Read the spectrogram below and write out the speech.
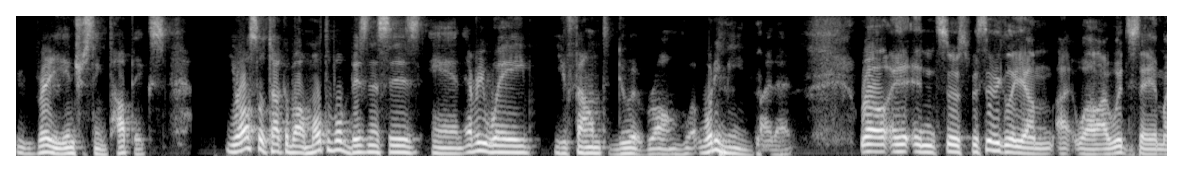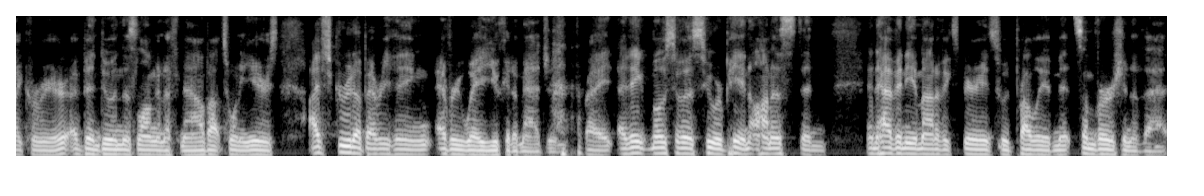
very interesting topics. You also talk about multiple businesses and every way you found to do it wrong. What, what do you mean by that? Well, and, and so specifically, um, I, well, I would say in my career, I've been doing this long enough now, about 20 years. I've screwed up everything every way you could imagine, right? I think most of us who are being honest and and have any amount of experience would probably admit some version of that.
